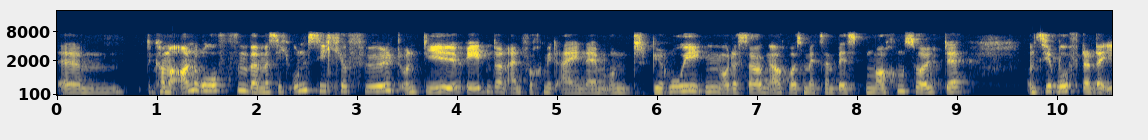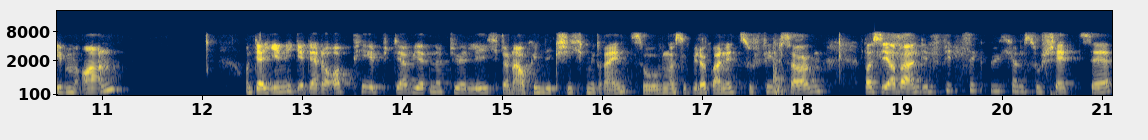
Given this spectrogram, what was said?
ähm, da kann man anrufen, wenn man sich unsicher fühlt und die reden dann einfach mit einem und beruhigen oder sagen auch, was man jetzt am besten machen sollte. Und sie ruft dann da eben an. Und derjenige, der da abhebt, der wird natürlich dann auch in die Geschichte mit reinzogen. Also ich will da gar nicht zu viel sagen. Was ich aber an den Fitzek-Büchern so schätze,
